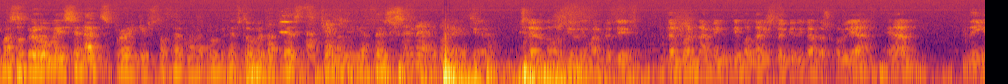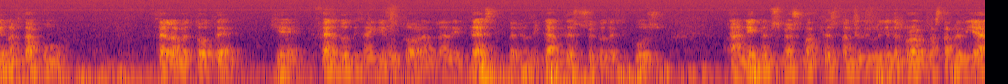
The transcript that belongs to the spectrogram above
Μα στην προηγούμενη συνάντηση προέκυψε το θέμα να προμηθευτούμε τα τεστ και να το διαθέσουμε. Ξέρετε όμως, κύριε Δήμαρχε, ότι δεν μπορεί να μείνει τίποτα ανοιχτό και ειδικά τα σχολεία, εάν δεν γίνουν αυτά που θέλαμε τότε και φαίνεται ότι θα γίνουν τώρα. Δηλαδή, τεστ, περιοδικά τεστ στους εκπαιδευτικούς, ανείχνευση μέσω μαθητές όταν δημιουργείται πρόβλημα στα παιδιά.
